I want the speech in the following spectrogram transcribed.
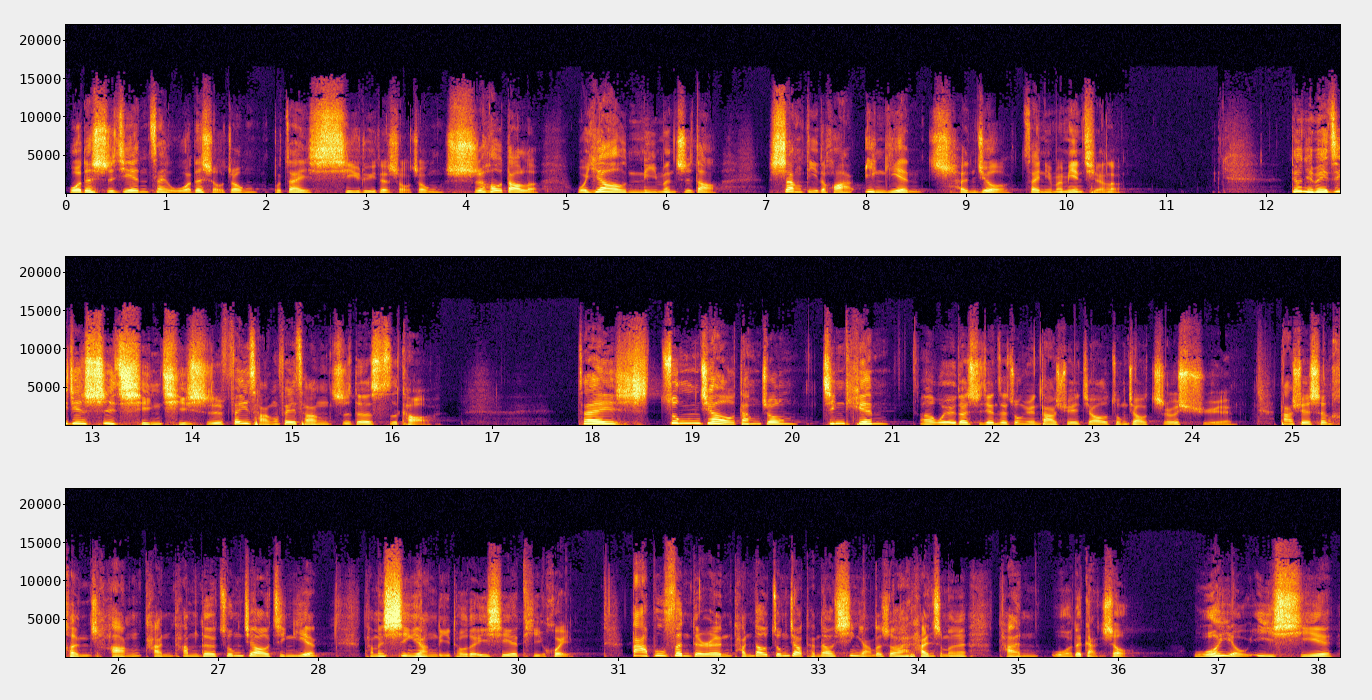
我的时间在我的手中，不在希律的手中。时候到了，我要你们知道，上帝的话应验成就在你们面前了。弟兄姐妹，这件事情其实非常非常值得思考。在宗教当中，今天。呃，我有一段时间在中原大学教宗教哲学，大学生很常谈他们的宗教经验，他们信仰里头的一些体会。大部分的人谈到宗教、谈到信仰的时候，他谈什么呢？谈我的感受，我有一些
